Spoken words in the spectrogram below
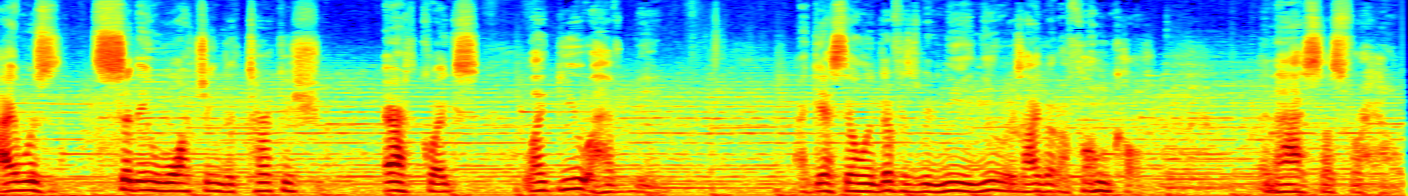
I was sitting watching the Turkish earthquakes like you have been. I guess the only difference between me and you is I got a phone call and asked us for help,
